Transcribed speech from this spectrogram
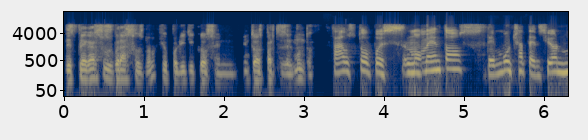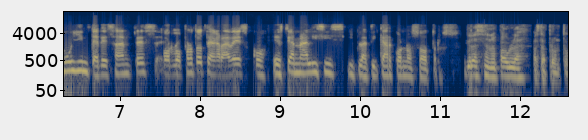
desplegar sus brazos ¿no? geopolíticos en, en todas partes del mundo. Fausto, pues momentos de mucha tensión muy interesantes. Por lo pronto te agradezco este análisis y platicar con nosotros. Gracias, Ana Paula. Hasta pronto.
